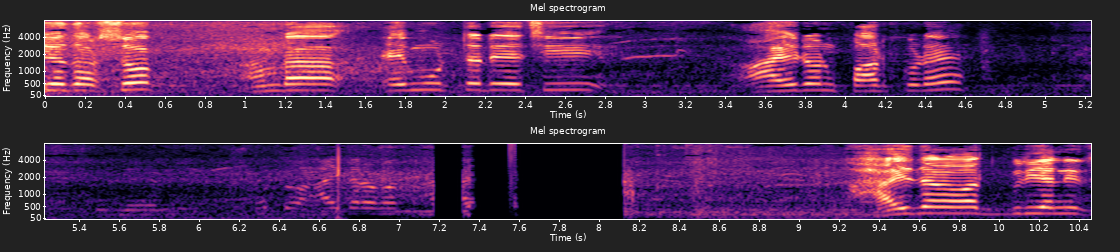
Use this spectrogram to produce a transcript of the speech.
প্রিয় দর্শক, আমরা এই মুহূর্তে রয়েছি আয়রন পার করে। হায়দ্রাবাদ বিরিয়ানির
